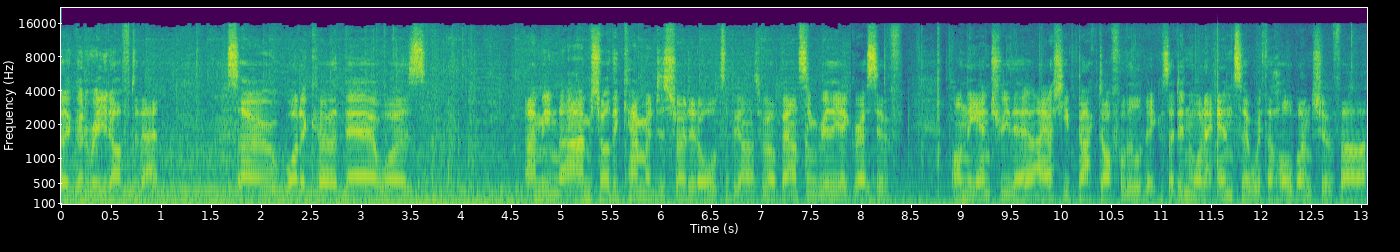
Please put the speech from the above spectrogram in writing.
Got a good read after that. So, what occurred there was. I mean, I'm sure the camera just showed it all to be honest. We were bouncing really aggressive on the entry there. I actually backed off a little bit because I didn't want to enter with a whole bunch of uh,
